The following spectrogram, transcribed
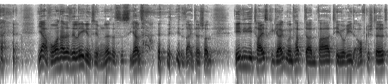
Ja, woran hat das gelegen, Tim? Ne? Das ist, ihr, habt, ihr seid da schon in die Details gegangen und habt da ein paar Theorien aufgestellt.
